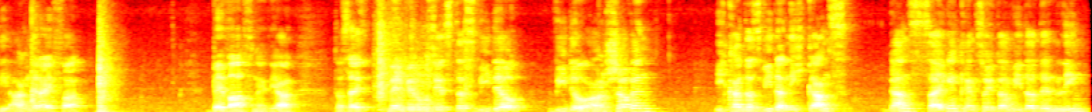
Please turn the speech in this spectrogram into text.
die Angreifer, bewaffnet, ja. Das heißt, wenn wir uns jetzt das Video, Video anschauen, ich kann das wieder nicht ganz, ganz zeigen, kennst du euch dann wieder den Link.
